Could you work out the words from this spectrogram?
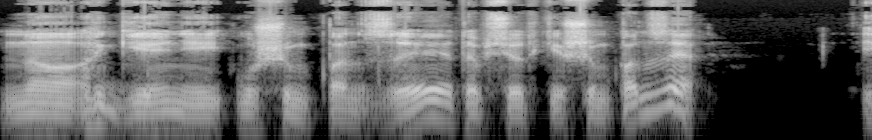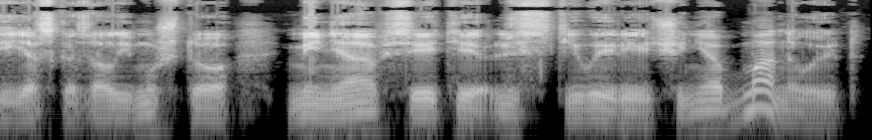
но гений у шимпанзе — это все-таки шимпанзе. И я сказал ему, что меня все эти льстивые речи не обманывают.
